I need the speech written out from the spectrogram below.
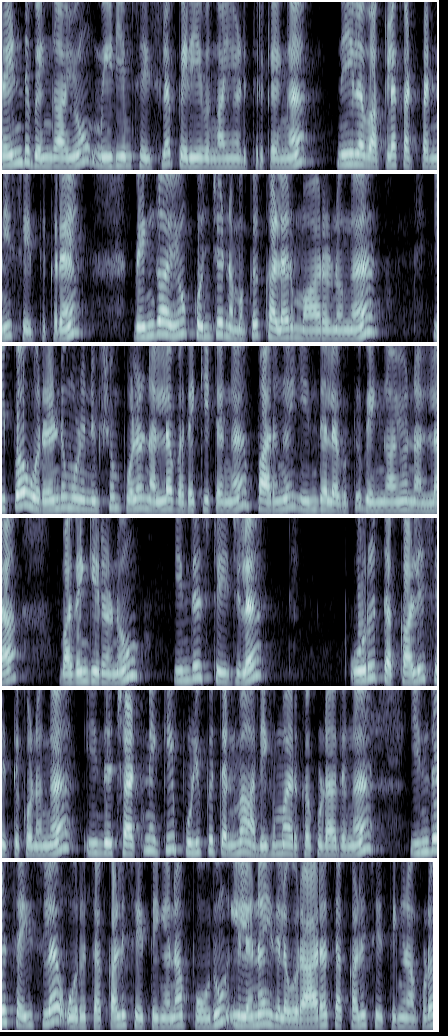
ரெண்டு வெங்காயம் மீடியம் சைஸில் பெரிய வெங்காயம் எடுத்திருக்கேங்க. நீல வாக்கில் கட் பண்ணி சேர்த்துக்கிறேன். வெங்காயம் கொஞ்சம் நமக்கு கலர் மாறணுங்க. இப்போ ஒரு ரெண்டு மூணு நிமிஷம் போல் நல்லா வதக்கிட்டேங்க. பாருங்கள் இந்த அளவுக்கு வெங்காயம் நல்லா வதங்கிடணும் இந்த ஸ்டேஜில் ஒரு தக்காளி சேர்த்துக்கணுங்க. இந்த சட்னிக்கு புளிப்புத்தன்மை அதிகமாக இருக்கக்கூடாதுங்க. இந்த சைஸில் ஒரு தக்காளி சேர்த்திங்கன்னா போதும். இல்லைன்னா இதில் ஒரு அரை தக்காளி சேர்த்திங்கன்னா கூட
